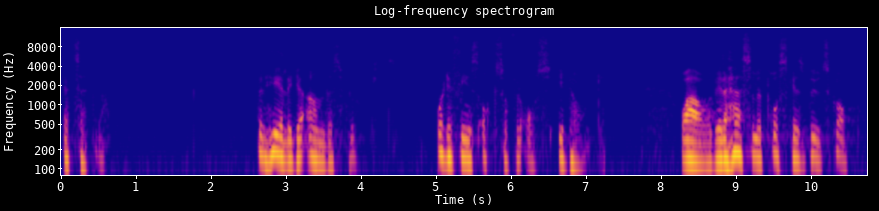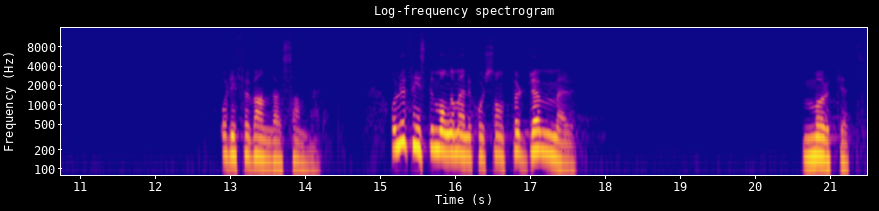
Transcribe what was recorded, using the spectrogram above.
etc. Den heliga Andes frukt. Och det finns också för oss idag. Wow, det är det här som är påskens budskap. Och det förvandlar samhället. Och nu finns det många människor som fördömer mörkret.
